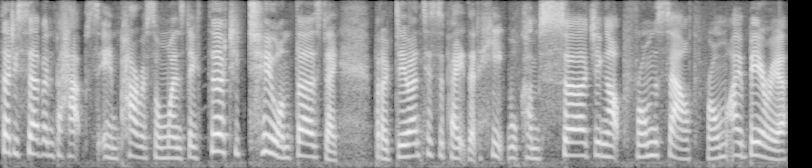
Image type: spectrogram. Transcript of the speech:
37 perhaps in Paris on Wednesday, 32 on Thursday. But I do anticipate that heat will come surging up from the south, from Iberia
